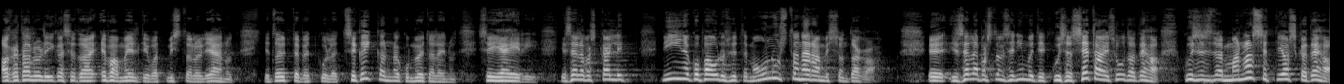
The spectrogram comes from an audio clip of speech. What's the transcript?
aga tal oli ka seda ebameeldivat, mis tal oli jäänud. ja ta ütleb, et kuule, et see kõik on nagu mööda läinud, see ei häiri. ja sellepärast, kallid, nii nagu Paulus ütleb, ma unustan ära, mis on taga. E, ja sellepärast on see niimoodi, et kui sa seda ei suuda teha, kui sa seda manasset ei oska teha,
